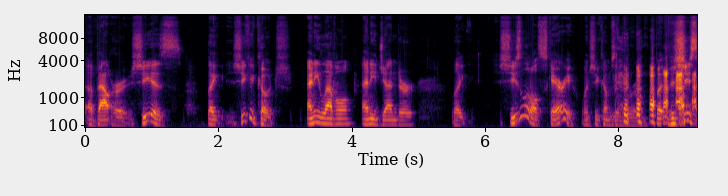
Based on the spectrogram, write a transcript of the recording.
about her. She is like she could coach any level, any gender. Like she's a little scary when she comes in the room, but, but she's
